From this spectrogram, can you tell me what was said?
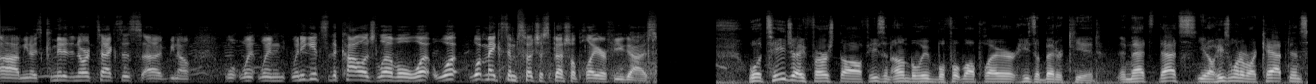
Um, you know, he's committed to North Texas. Uh, you know, when, when when he gets to the college level, what what what makes him such a special player for you guys? Well, TJ, first off, he's an unbelievable football player. He's a better kid. And that's, that's you know, he's one of our captains.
